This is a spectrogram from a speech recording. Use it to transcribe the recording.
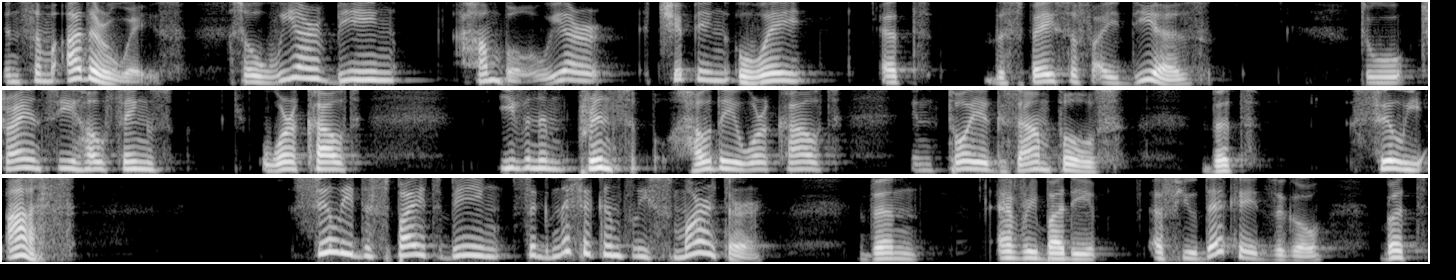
in some other ways. So we are being humble. We are chipping away at the space of ideas to try and see how things work out, even in principle, how they work out in toy examples that silly us, silly despite being significantly smarter than everybody a few decades ago, but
